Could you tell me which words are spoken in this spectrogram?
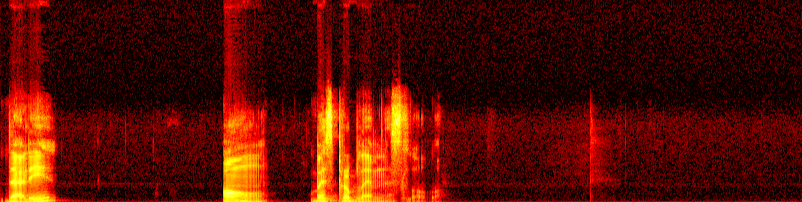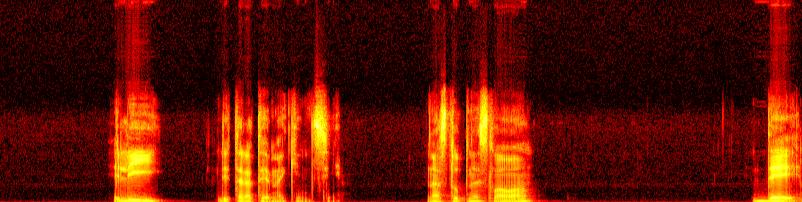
Далі. Он. Безпроблемне слово. Лі. Літера Т на кінці. Наступне слово. Де.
